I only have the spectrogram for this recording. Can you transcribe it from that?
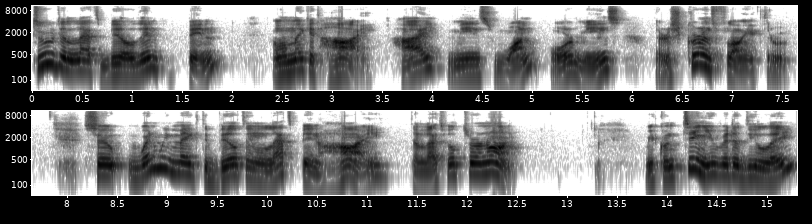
to the LED built-in pin and we'll make it high. High means 1 or means there is current flowing through. So when we make the built-in LED pin high, the LED will turn on. We continue with a delay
